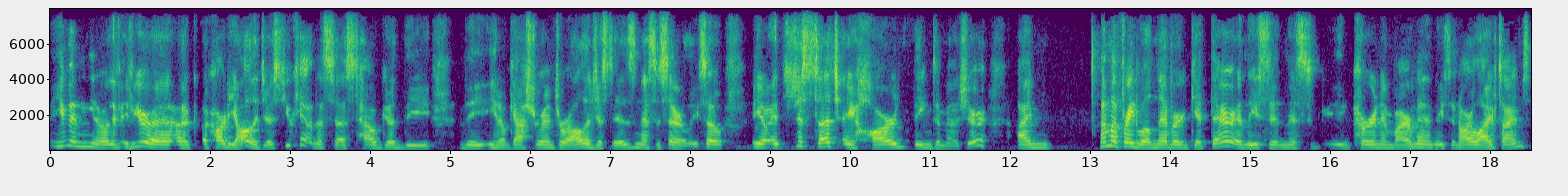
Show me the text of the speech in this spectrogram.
Even you know, if, if you're a, a, a cardiologist, you can't assess how good the the you know gastroenterologist is necessarily. So you know, it's just such a hard thing to measure. I'm I'm afraid we'll never get there, at least in this current environment, at least in our lifetimes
